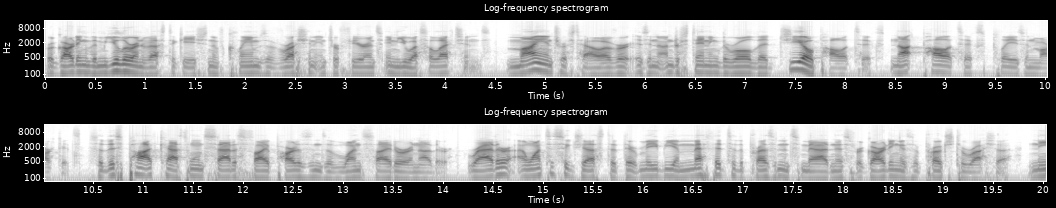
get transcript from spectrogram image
regarding the Mueller investigation of claims of Russian interference in U.S. elections. My interest, however, is in understanding the role that geopolitics, not politics, plays in markets. So this podcast won't satisfy partisans of one side or another. Rather, I want to suggest that there may be a method to the president's madness regarding his approach to Russia namely,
